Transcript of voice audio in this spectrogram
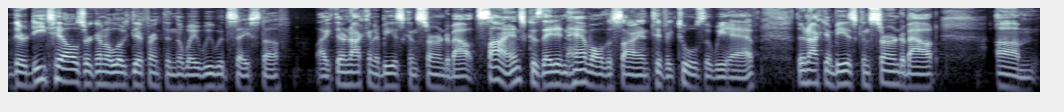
their details are going to look different than the way we would say stuff. Like they're not going to be as concerned about science because they didn't have all the scientific tools that we have. They're not going to be as concerned about um,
